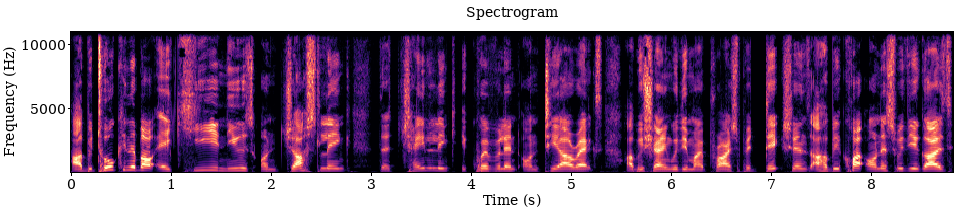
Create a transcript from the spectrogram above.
I'll be talking about a key news on Justlink, the Chainlink equivalent on TRX. I'll be sharing with you my price predictions. I'll be quite honest with you guys,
